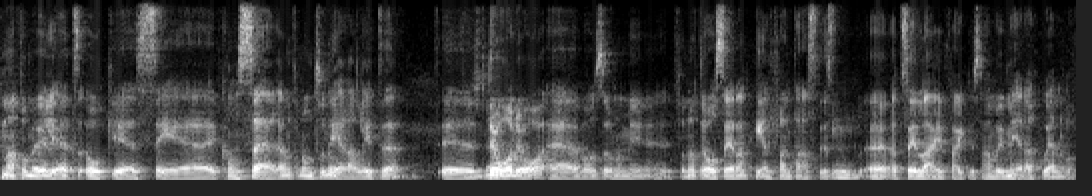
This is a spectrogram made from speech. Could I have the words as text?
man får möjlighet och se konserten för de turnerar lite. Eh, det. då och då. Eh, var de i, för något år sedan. Helt fantastiskt Mm. eh, att se live faktiskt. Han var ju med där själv och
